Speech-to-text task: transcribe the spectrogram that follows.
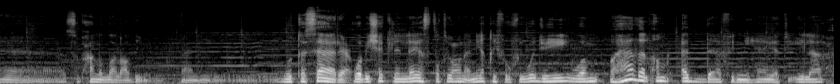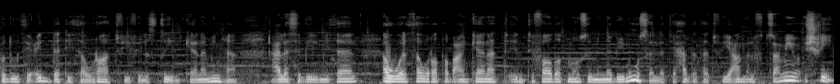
آه، سبحان الله العظيم يعني متسارع وبشكل لا يستطيعون أن يقفوا في وجهه وهذا الأمر أدى في النهاية إلى حدوث عدة ثورات في فلسطين، كان منها على سبيل المثال أول ثورة طبعا كانت انتفاضة موسم النبي موسى التي حدثت في عام 1920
